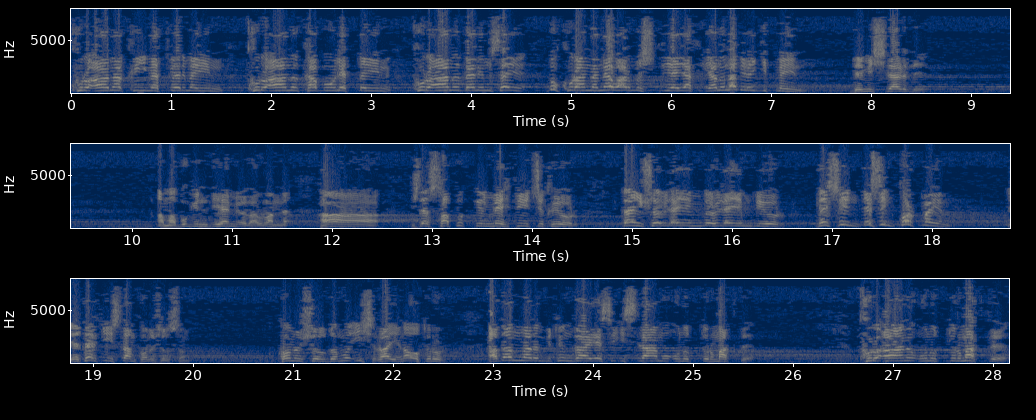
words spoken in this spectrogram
Kur'an'a kıymet vermeyin. Kur'an'ı kabul etmeyin. Kur'an'ı benimseyin. Bu Kur'an'da ne varmış diye yanına bile gitmeyin demişlerdi. Ama bugün diyemiyorlar. Ulan ne? Ha işte sapık bir Mehdi çıkıyor. Ben şöyleyim böyleyim diyor. Desin desin korkmayın. Yeter ki İslam konuşulsun. Konuşuldu mu iş rayına oturur. Adamların bütün gayesi İslam'ı unutturmaktı. Kur'an'ı unutturmaktı.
